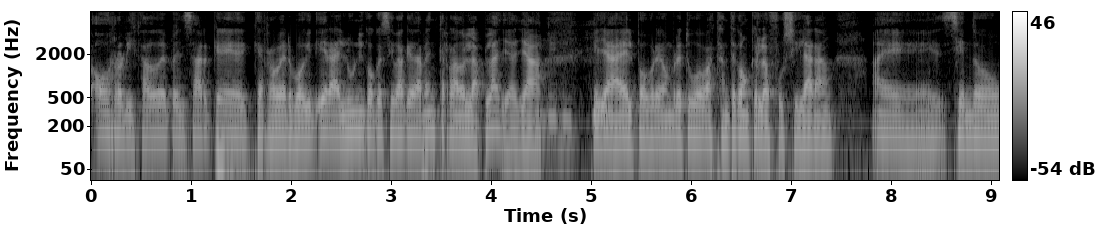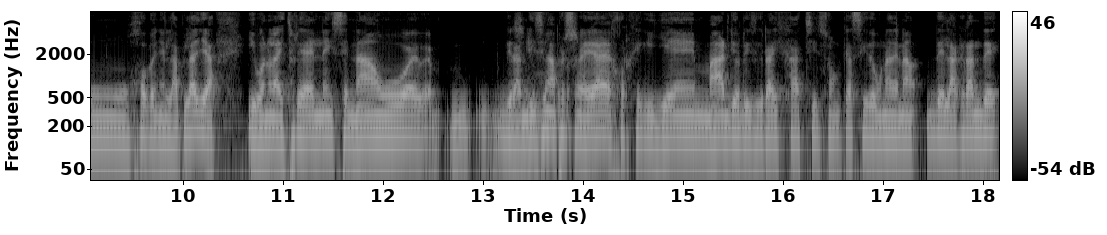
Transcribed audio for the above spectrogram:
horrorizado de pensar que, que Robert Boyd era el único que se iba a quedar enterrado en la playa, ya que ya el pobre hombre tuvo bastante con que lo fusilaran eh, siendo un joven en la playa. Y bueno, la historia del Neisenau, eh, grandísimas personalidades, Jorge Guillén, Marjorie Grace Hutchinson, que ha sido una de, na- de las grandes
